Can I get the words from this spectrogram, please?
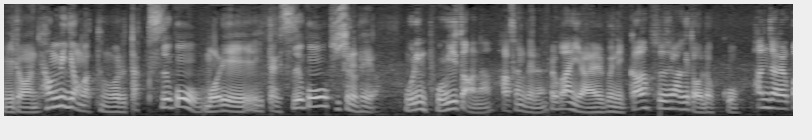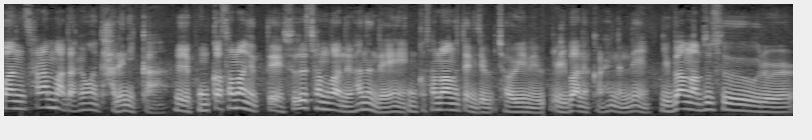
이런 현미경 같은 거를 딱 쓰고 머리에 딱 쓰고 수술을 해요. 우린 보이지도 않아 학생들은. 혈관이 얇으니까 수술하기도 어렵고 환자 혈관 사람마다 혈관이 다르니까. 이제 본과 3학년 때 수술 참관을 하는데 본과 3학년 때는 이제 저희는 일반외과를 했는데 유방암 수술을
